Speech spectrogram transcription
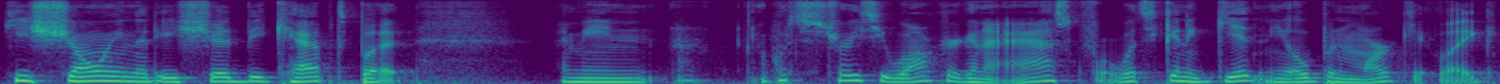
he's showing that he should be kept, but I mean, what's Tracy Walker going to ask for? What's he going to get in the open market? Like,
